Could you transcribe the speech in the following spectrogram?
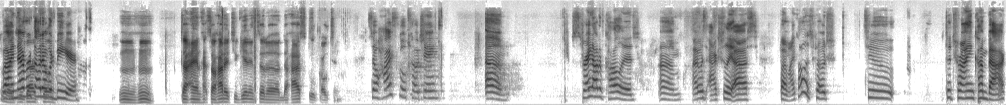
But I never thought to... I would be here. Mm-hmm. So, and so, how did you get into the the high school coaching? So, high school coaching, um, straight out of college, um, I was actually asked by my college coach to to try and come back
